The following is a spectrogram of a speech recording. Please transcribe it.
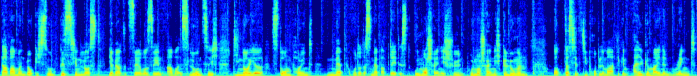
Da war man wirklich so ein bisschen lost, ihr werdet es selber sehen, aber es lohnt sich. Die neue Stormpoint Map oder das Map Update ist unwahrscheinlich schön, unwahrscheinlich gelungen. Ob das jetzt die Problematik im allgemeinen Ranked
